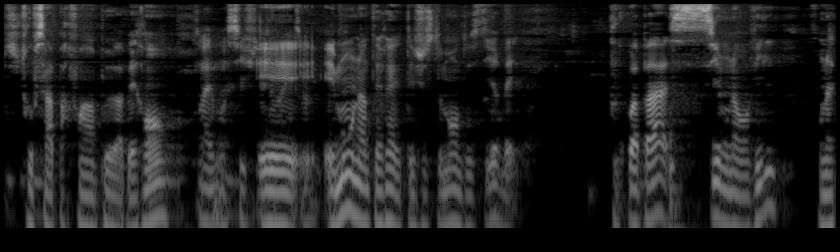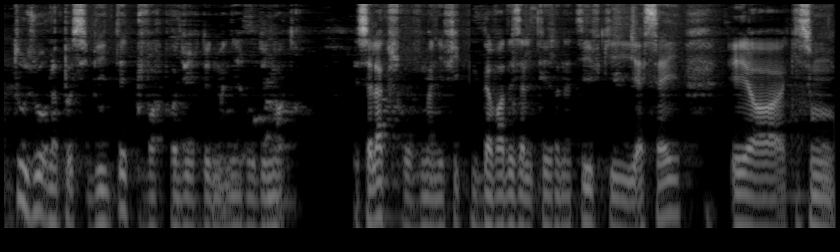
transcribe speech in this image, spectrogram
je trouve ça parfois un peu aberrant. Ouais, moi aussi, je et mon intérêt était justement de se dire, ben, pourquoi pas, si on est en ville, on a toujours la possibilité de pouvoir produire d'une manière ou d'une autre. Et c'est là que je trouve magnifique d'avoir des alternatives qui essayent et euh, qui sont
